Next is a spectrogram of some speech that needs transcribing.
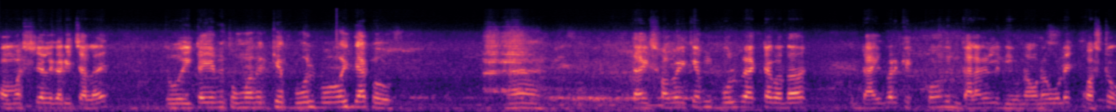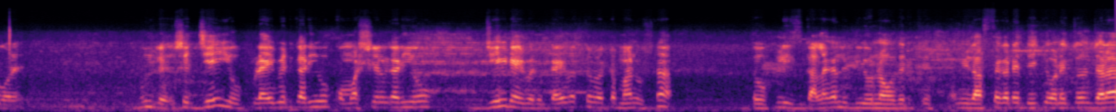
কমার্শিয়াল গাড়ি চালায়। তো এইটাই আমি তোমাদেরকে বলব। ওই দেখো হ্যাঁ তাই সবাইকে আমি বলব একটা কথা, ড্রাইভারকে কোনোদিন গালাগালি দিও না ওরা অনেক কষ্ট করে। বুঝলে? সে যেই হোক প্রাইভেট গাড়ি হোক কমার্শিয়াল গাড়ি হোক, যেই ড্রাইভার হোক ড্রাইভার তো একটা মানুষ না? তো প্লিজ গালাগালি দিও না ওদেরকে। আমি রাস্তাঘাটে দেখি অনেকজন যারা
